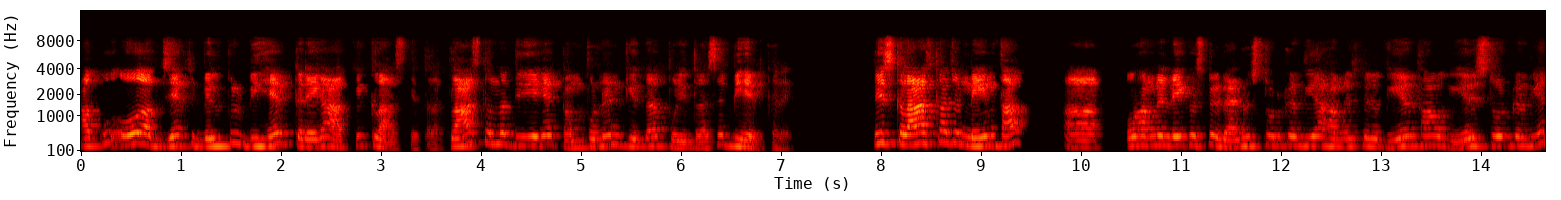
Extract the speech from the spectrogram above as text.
अब वो ऑब्जेक्ट बिल्कुल बिहेव करेगा आपकी क्लास की तरह। क्लास के अंदर दिए गए कंपोनेंट की तरह पूरी तरह से बिहेव करेगा। तो इस क्लास का जो नेम था वो हमने लेके उस पर वैल्यू स्टोर कर दिया, हमने इस पर जो गियर था वो गियर स्टोर कर दिया,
